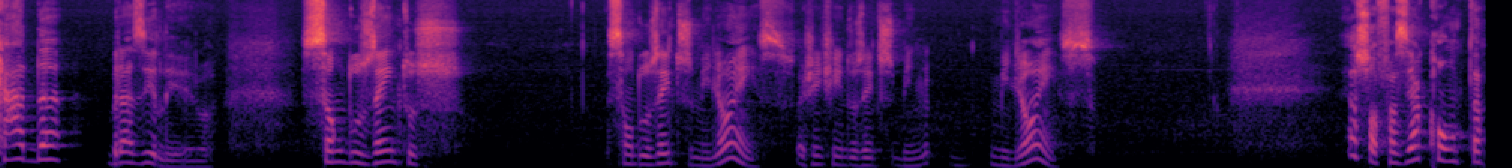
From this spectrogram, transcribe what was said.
cada brasileiro? São 200 são 200 milhões? A gente tem 200 milhões? É só fazer a conta.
